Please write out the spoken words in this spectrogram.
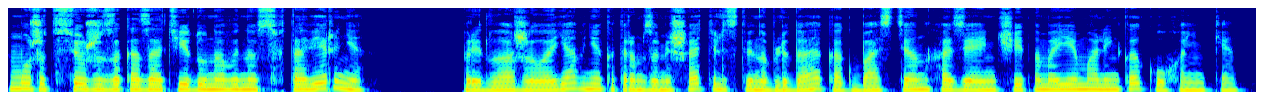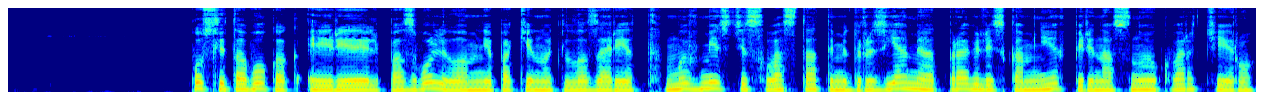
Может, все же заказать еду на вынос в таверне?» Предложила я в некотором замешательстве, наблюдая, как Бастиан хозяйничает на моей маленькой кухоньке. После того, как Эйриэль позволила мне покинуть лазарет, мы вместе с хвостатыми друзьями отправились ко мне в переносную квартиру,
